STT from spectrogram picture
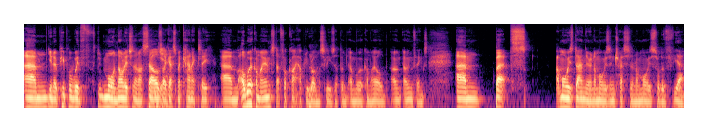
Um, you know, people with more knowledge than ourselves, I guess, mechanically. Um, I'll work on my own stuff. I'll quite happily roll my sleeves up and, and work on my own own, own things. Um, but I'm always down there, and I'm always interested, and I'm always sort of yeah.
